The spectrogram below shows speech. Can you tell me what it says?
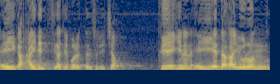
A가 identity가 돼버렸다는 소리죠. 그 얘기는 A에다가 이런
